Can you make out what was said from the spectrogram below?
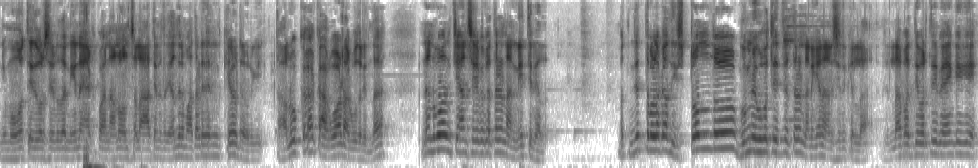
ನೀವು ಮೂವತ್ತೈದು ವರ್ಷ ಹಿಡಿದ ನೀನೇ ಯಾಕಪ್ಪ, ನಾನು ಒಂದ್ಸಲ ಆತೇನೆ ಅಂದ್ರೆ ಮಾತಾಡಿದೆ ಕೇಳ್ರಿ ಅವ್ರಿಗೆ. ತಾಲೂಕ ಕಾಗವಾಡ ಆಗೋದ್ರಿಂದ ನನಗೂ ಒಂದು ಚಾನ್ಸ್ ಸಿಗಬೇಕಂತೇಳಿ ನಾನು ನಿಂತೀನಿ ಅದು. ಮತ್ತು ನಿಂತ ಬಳಕ ಅದು ಇಷ್ಟೊಂದು ಗುಮ್ಮಿ ಹೋಗ್ತೈತಿ ಅಂತ ನನಗೇನು ಅನಿಸಿರ್ಕಿಲ್ಲ. ಜಿಲ್ಲಾ ಮಧ್ಯವರ್ತಿ ಬ್ಯಾಂಕಿಗೆ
